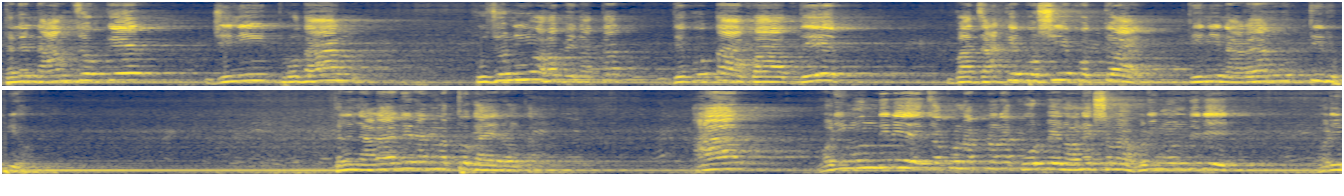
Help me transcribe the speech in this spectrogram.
তাহলে নামযজ্ঞের যিনি প্রধান পূজনীয় হবে না তার দেবতা বা দেব বা যাকে বসিয়ে করতে হয়, তিনি নারায়ণ মূর্তি রূপী হবে তাহলে নারায়ণের একমাত্র গায়ের রঙ আর হরি মন্দিরে যখন আপনারা করবেন, অনেক সময় হরি মন্দিরে হরি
